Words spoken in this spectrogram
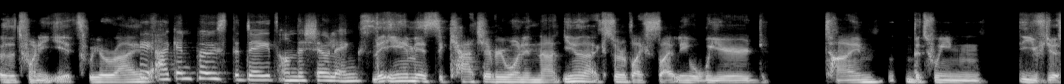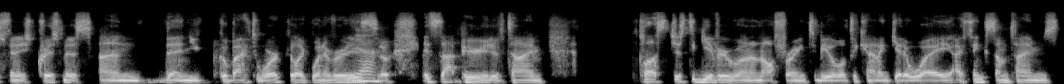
or the 28th we arrive. Hey, I can post the date on the show links. The aim is to catch everyone in that, you know, that sort of like slightly weird time between you've just finished Christmas and then you go back to work, like whenever it is. Yeah. So it's that period of time. Plus, just to give everyone an offering to be able to kind of get away. I think sometimes,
